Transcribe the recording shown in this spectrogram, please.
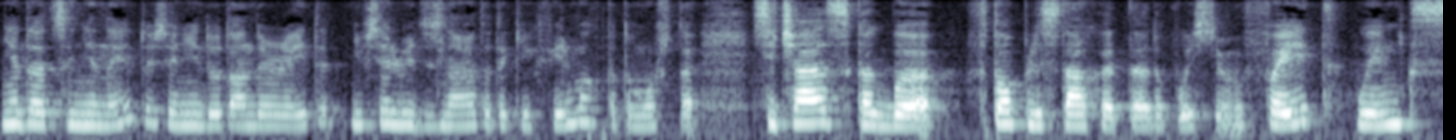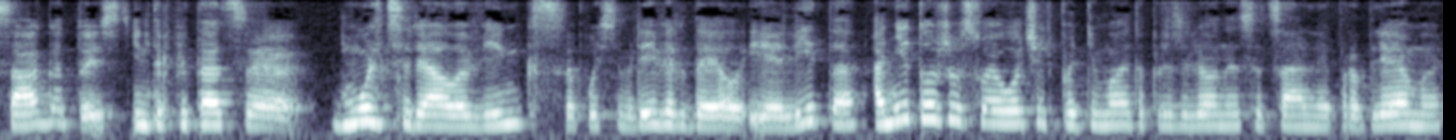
недооценены, то есть они идут underrated. Не все люди знают о таких фильмах, потому что сейчас как бы в топ-листах это, допустим, Fate, Wings, Saga, то есть интерпретация мультсериала Wings, допустим, Ривердейл и Элита. Они тоже, в свою очередь, поднимают определенные социальные проблемы,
